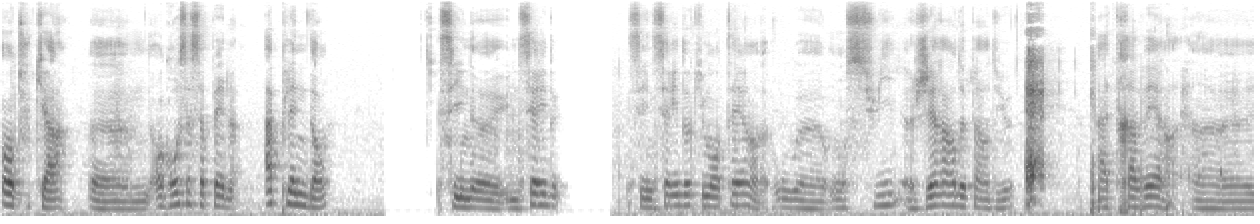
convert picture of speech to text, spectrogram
En tout cas, euh, en gros, ça s'appelle À pleines dents. C'est une, une série de c'est une série documentaire où euh, on suit Gérard Depardieu à travers. euh,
